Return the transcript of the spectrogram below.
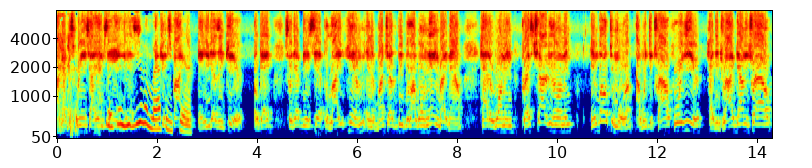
I got the screenshot of him saying, yes, even laughing he conspired, and he doesn't care. Okay, so that being said, polite him and a bunch of other people I won't name right now had a woman press charges on me in Baltimore. I went to trial for a year. Had to drive down to trial,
